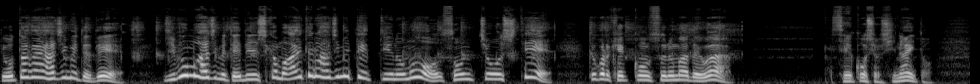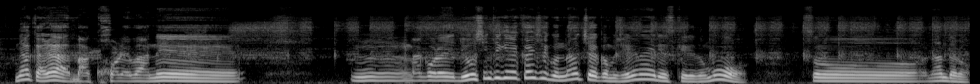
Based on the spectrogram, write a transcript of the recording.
でお互い初めてで自分も初めてでしかも相手の初めてっていうのも尊重してでこれ結婚するまでは性交渉しないと。だからまあこれはねうーんまあこれ良心的な解釈になっちゃうかもしれないですけれどもそのなんだろう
